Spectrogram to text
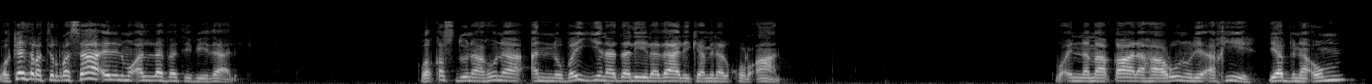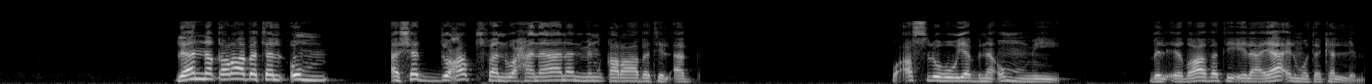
وكثرة الرسائل المؤلفة في ذلك. وقصدنا هنا أن نبين دليل ذلك من القرآن. وإنما قال هارون لأخيه يا ابن أم. لأن قرابة الأم أشد عطفا وحنانا من قرابة الأب. وأصله يا ابن أمي. بالإضافة إلى ياء المتكلم.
